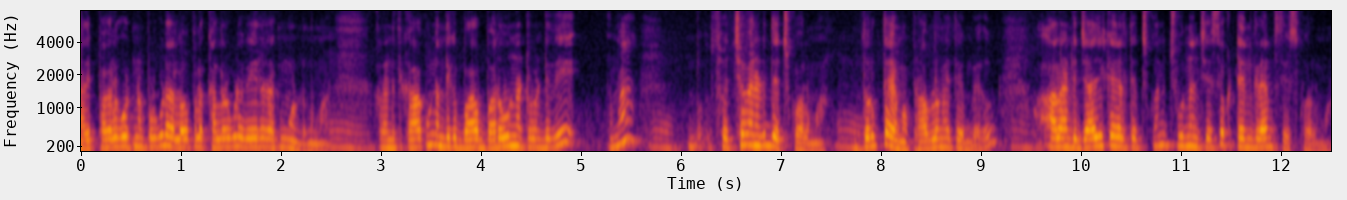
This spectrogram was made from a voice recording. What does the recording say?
అది పగలగొట్టినప్పుడు కూడా లోపల కలర్ కూడా వేరే రకంగా ఉంటుందమ్మా. అలాంటిది కాకుండా అందుకే బాగా బరువు ఉన్నటువంటిది అమ్మా స్వచ్ఛమైనట్టు తెచ్చుకోవాలమ్మా. దొరుకుతాయమ్మా ప్రాబ్లం అయితే ఏం లేదు. అలాంటి జాజికాయలు తెచ్చుకొని చూర్ణం చేసి ఒక టెన్ గ్రామ్స్ తీసుకోవాలమ్మా.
